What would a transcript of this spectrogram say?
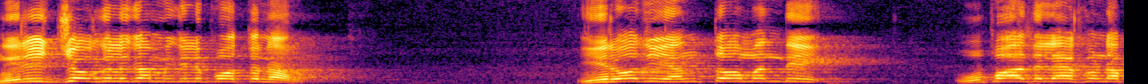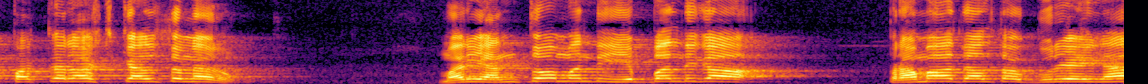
నిరుద్యోగులుగా మిగిలిపోతున్నారు. ఈరోజు ఎంతోమంది ఉపాధి లేకుండా పక్క రాష్ట్రకి వెళ్తున్నారు. మరి ఎంతోమంది ఇబ్బందిగా ప్రమాదాలతో గురైనా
